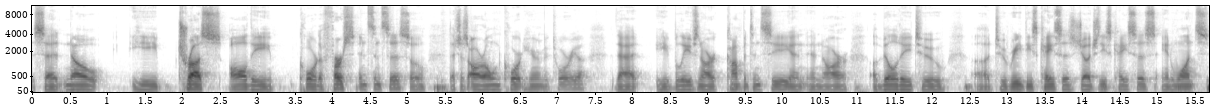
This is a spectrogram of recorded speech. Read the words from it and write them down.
said no, he trusts all the court of first instances, so that's just our own court here in Victoria. That he believes in our competency and, and our ability to uh, to read these cases, judge these cases, and once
